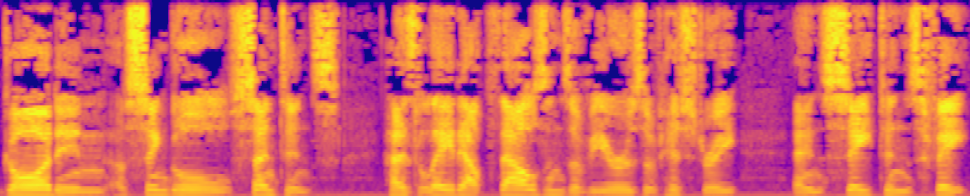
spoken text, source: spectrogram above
God in a single sentence has laid out thousands of years of history and Satan's fate.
